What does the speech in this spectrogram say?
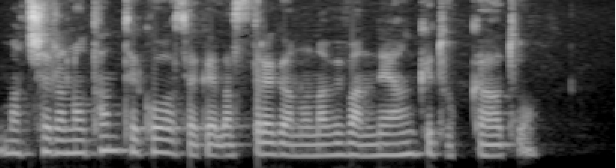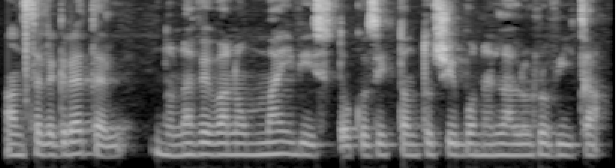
Ma c'erano tante cose che la strega non aveva neanche toccato. Ansel e Gretel non avevano mai visto così tanto cibo nella loro vita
